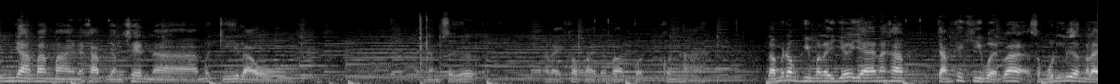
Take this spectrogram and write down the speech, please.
ยุ่งยากมากมายนะครับ อย่างเช่นเมื่อกี้เราหนังสือ อะไรเข้าไปแล้วก็กดค้นหา เราไม่ต้องพิมพ์อะไรเยอะแยะนะครับจำแค่คีย์เวิร์ดว่าสมมุติเรื่องอะไร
